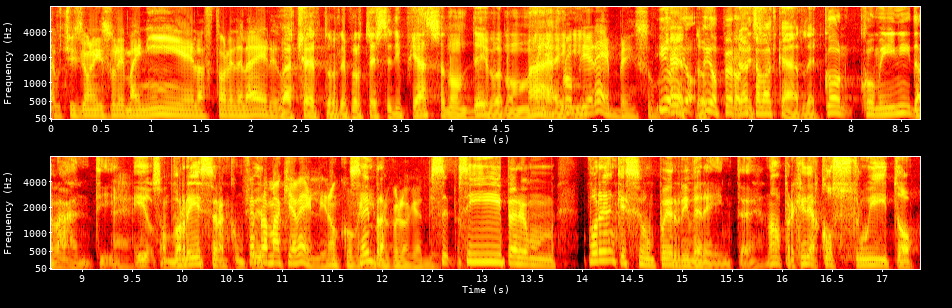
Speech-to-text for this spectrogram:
l'uccisione di Soleimani e la storia dell'aereo. Ma certo, le proteste di piazza non devono mai. approprierebbe, insomma. Io, Certo, io, io però bisogna cavalcarle. con Comini davanti, Eh. io so, vorrei essere anche un Sembra po'. Machiavelli, non come per quello che ha detto. Sì, sì, per un- vorrei anche essere un po' irriverente, no? Perché lei ha costruito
